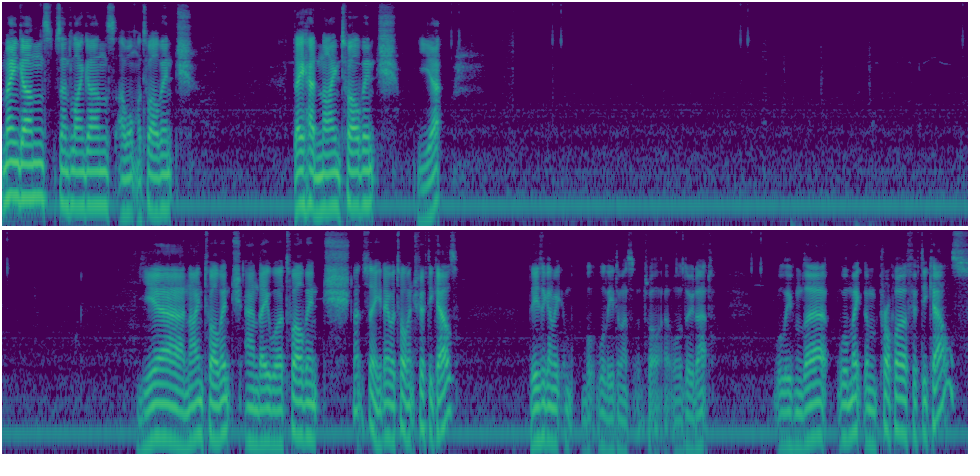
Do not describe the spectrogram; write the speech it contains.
main guns, centerline guns. I want my 12 inch. They had nine 12 inch. Yep. Yeah, 9 12 inch, and they were 12 inch. Let's see, they were 12 inch 50 cals. These are going to be. We'll, leave them as 12. We'll do that. We'll leave them there. We'll make them proper 50 cals.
